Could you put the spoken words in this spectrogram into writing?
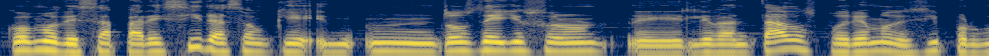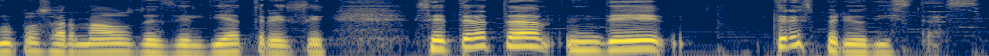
como desaparecidas, aunque mm, dos de ellos fueron eh, levantados, podríamos decir, por grupos armados desde el día 13. Se trata de tres periodistas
